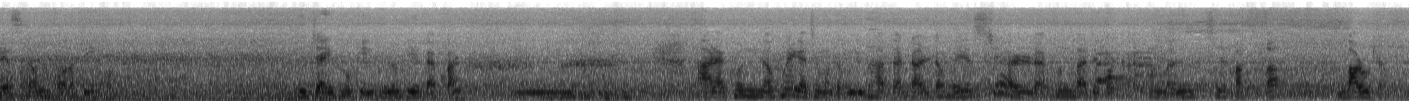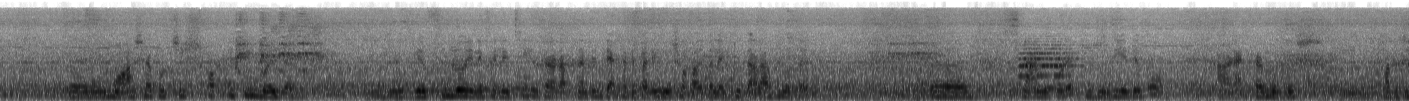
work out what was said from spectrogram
রেস্ট ডাউন করাতেই হবে। তো যাই হোক, এই হলো গিয়ে ব্যাপার। আর এখন হয়ে গেছে মোটামুটি। ভাত আর ডালটা হয়ে এসছে আর এখন বাজে কটা? এখন বাজে হচ্ছে পাক্কা বারোটা। তো আশা করছি সব কিছুই হয়ে যাবে। আজকে ফুলও এনে ফেলেছি, ওটা আর আপনাদের দেখাতে পারিনি সকালবেলা একটু তাড়াহুড়োতে। স্নান করে পুজো দিয়ে দেব, আর একটার মধ্যে ভাবছি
